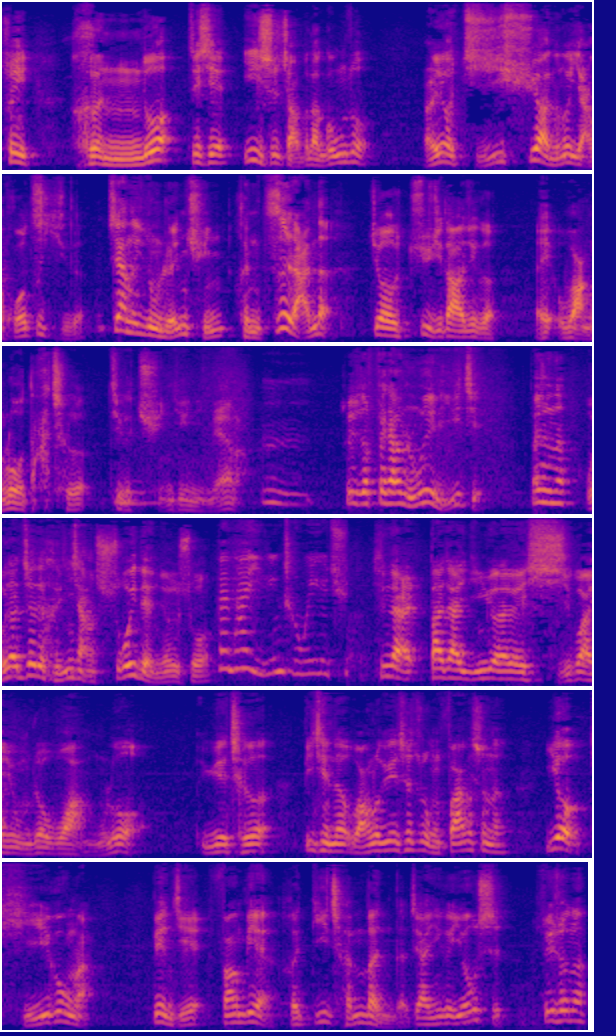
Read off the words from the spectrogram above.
所以很多这些一时找不到工作，而又急需要能够养活自己的这样的一种人群，很自然的就聚集到这个哎网络打车这个群体里面了。嗯，所以说非常容易理解。但是呢，我在这里很想说一点，就是说，但它已经成为一个趋势。现在大家已经越来越习惯于我们说网络约车，并。并且呢，网络约车这种方式呢，又提供了便捷、方便和低成本的这样一个优势。所以说呢，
